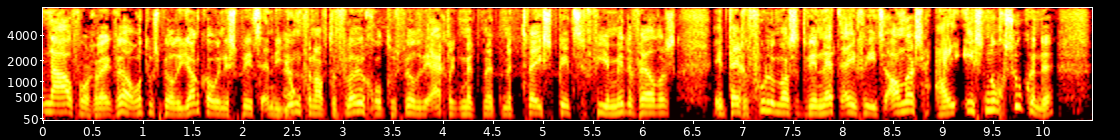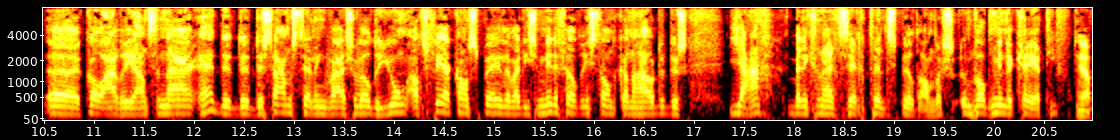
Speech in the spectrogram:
Nou, vorige week wel. Want toen speelde Janko in de spits en ja. Jong vanaf de vleugel. Toen speelde hij eigenlijk met, met, met twee spits, vier middenvelders. In, tegen Fulham was het weer net even iets anders. Hij is nog zoekende, uh, Co Adriaanse, naar hè, de, de, de samenstelling... waar zowel de Jong als Ver kan spelen, waar hij zijn middenveld in stand kan houden. Dus ja, ben ik geneigd te zeggen, Twente speelt anders. Wat minder creatief. Ja.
